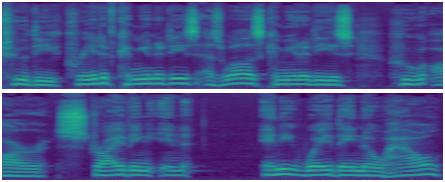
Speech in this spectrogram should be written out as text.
to the creative communities as well as communities who are striving in any way they know how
